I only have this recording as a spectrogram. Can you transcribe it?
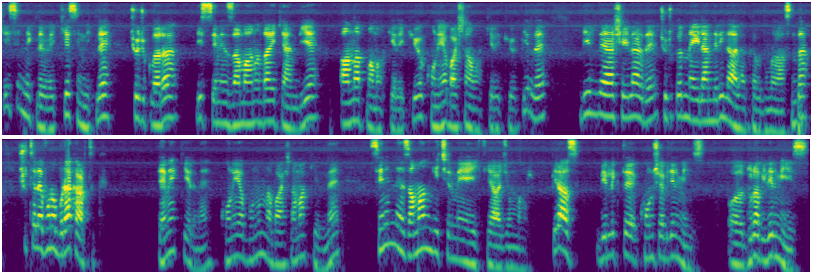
kesinlikle ve kesinlikle çocuklara biz senin zamanındayken diye anlatmamak gerekiyor. Konuya başlamamak gerekiyor. Bir de bir diğer şeyler de çocukların eylemleriyle alakalı bunlar aslında. Şu telefonu bırak artık demek yerine konuya bununla başlamak yerine seninle zaman geçirmeye ihtiyacım var. Biraz birlikte konuşabilir miyiz? Durabilir miyiz?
